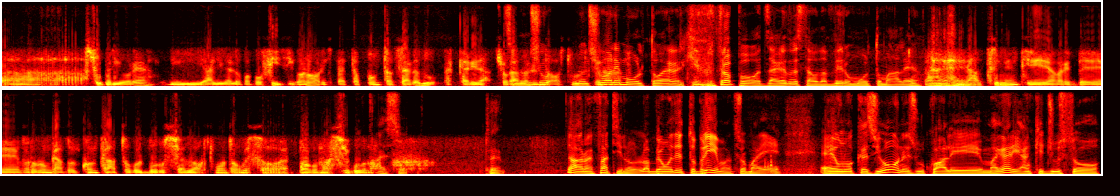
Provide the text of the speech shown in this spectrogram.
eh, superiore di- a livello proprio fisico no? rispetto appunto a Zagadou, per carità, ha Sì, giocato non ci, Dortmund. non ci vuole molto, eh, perché purtroppo Zagadou è stato davvero molto male. eh. Eh, altrimenti avrebbe prolungato il contratto col Borussia Dortmund, questo è poco ma sicuro. Eh sì. No, no, infatti lo, lo abbiamo detto prima, insomma, è, è un'occasione sul quale magari è anche giusto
